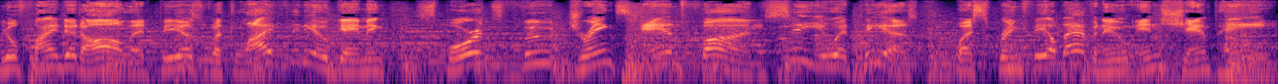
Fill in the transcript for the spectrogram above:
You'll find it all at Pia's with live video gaming, sports, food, drinks, and fun. See you at Pia's, West Springfield Avenue in Champaign.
